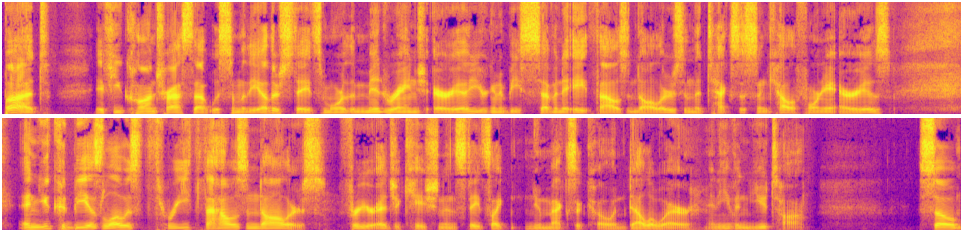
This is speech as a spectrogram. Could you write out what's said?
But if you contrast that with some of the other states, more the mid-range area, you're going to be seven to eight thousand dollars in the Texas and California areas, and you could be as low as three thousand dollars for your education in states like New Mexico and Delaware and even Utah. So,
